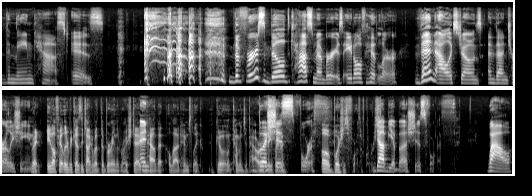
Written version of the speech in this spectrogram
the main cast is the first build cast member is Adolf Hitler, then Alex Jones, and then Charlie Sheen. Right, Adolf Hitler, because they talk about the burning of the Reichstag and, And- how that allowed him to like go and come into power. and Bush like that. is fourth. Oh, Bush is fourth, of course. W. Bush is fourth. Wow.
